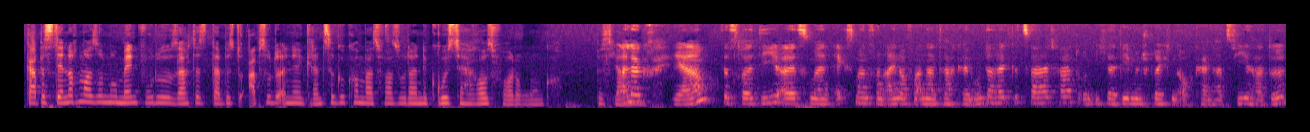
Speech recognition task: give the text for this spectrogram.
Gab es denn noch mal so einen Moment, wo du sagtest, da bist du absolut an eine Grenze gekommen? Was war so deine größte Herausforderung bislang? Ja, das war die, als mein Ex-Mann von einem auf den anderen Tag keinen Unterhalt gezahlt hat und ich ja dementsprechend auch kein Hartz IV hatte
